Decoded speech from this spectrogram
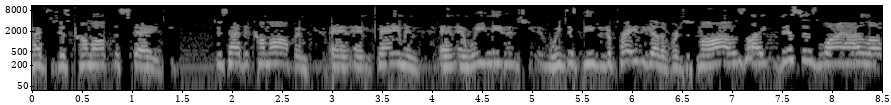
had to just come off the stage. Just had to come off and, and, and came and, and, and we needed we just needed to pray together for just a moment. I was like, this is why I love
